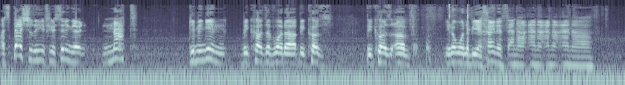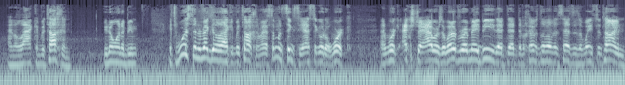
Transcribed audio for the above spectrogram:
Especially if you're sitting there not giving in because of what uh, because because of you don't want to be a chaynif and a and a and a and a, and a lack of bitachon. You don't want to be. It's worse than a regular lack of bitachon. Right? If someone thinks he has to go to work and work extra hours or whatever it may be that that the Chayyim says is a waste of time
